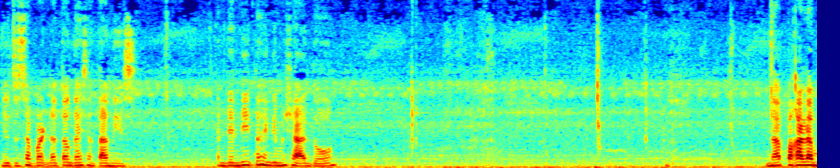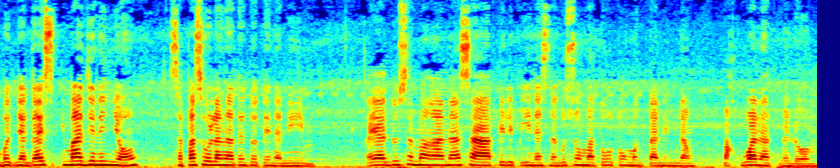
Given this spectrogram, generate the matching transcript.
Dito sa part na to guys, ang tamis. And then dito, hindi masyado. Napakalambot niya guys. Imagine niyo sa paso lang natin to tinanim. Kaya doon sa mga nasa Pilipinas na gustong matutong magtanim ng pakwan at melon,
